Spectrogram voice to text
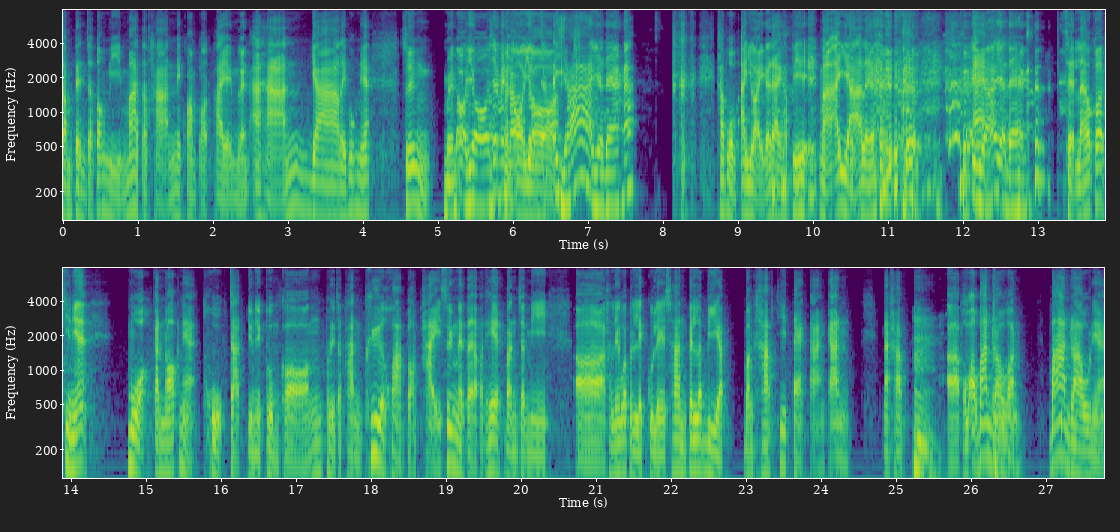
จำเป็นจะต้องมีมาตรฐานในความปลอดภัยเหมือนอาหารยาอะไรพวกเนี้ย ซึ่งเหมือนออยใช่ไหมครับเหมือนอยจะไอ้ยาอย่าแดกนะครับผมไอหย่อยก็ได้ครับพี่หมาไอหยาเลยไอ้ยาอย่าแดกเสร็จแล้วก็ทีเนี้ยหมวกกันน็อกเนี่ยถูกจัดอยู่ในกลุ่มของผลิตภัณฑ์เพื่อความปลอดภัย ซึ่งในแต่ละประเทศมันจะมีเอ่อเขาเรียกว่าเป็น regulation เป็นระเบียบบังคับที่แตกต่างกันนะครับอืมอ่าผมเอาบ้านเราก่อน บ้านเราเนี่ย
